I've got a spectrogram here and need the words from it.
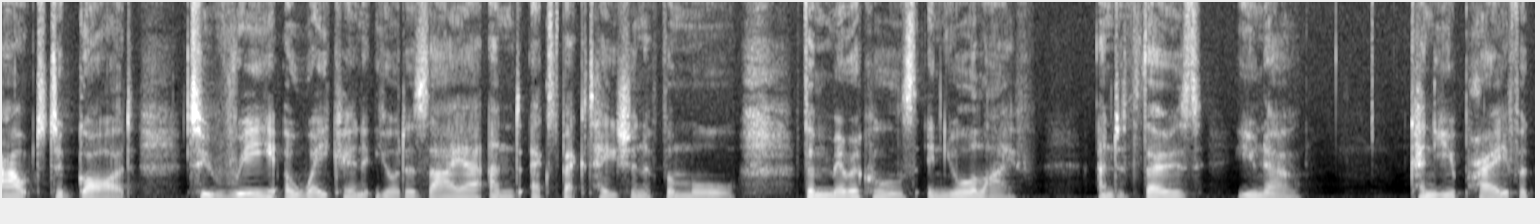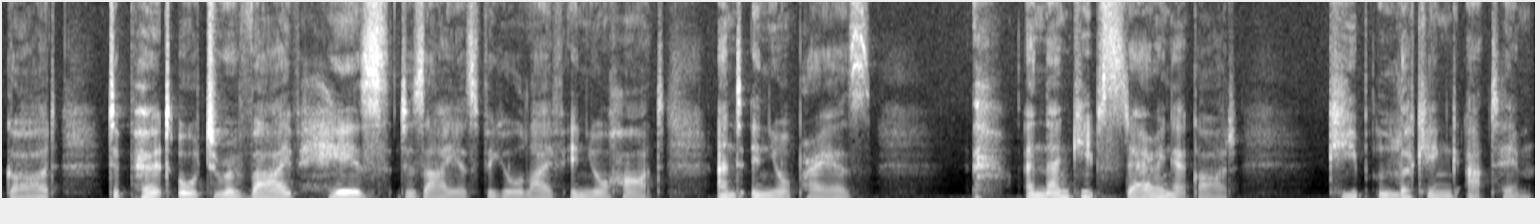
out to God to reawaken your desire and expectation for more, for miracles in your life and those you know? Can you pray for God to put or to revive His desires for your life in your heart and in your prayers? And then keep staring at God, keep looking at Him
